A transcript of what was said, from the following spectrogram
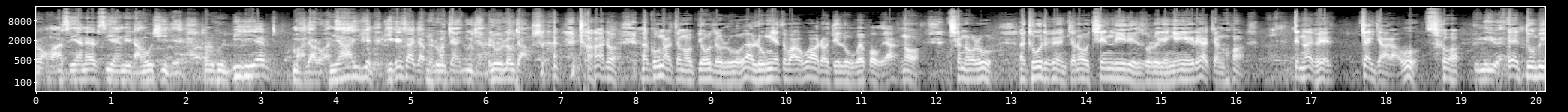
တော့ဟာ CNF CN တွေဒါမျိုးရှိတယ်ကျွန်တော်တို့ PDF မှာကြတော့အများကြီးဖြစ်နေဒီကိစ္စကြဘယ်လိုကြံ့လူကြံဘယ်လိုလုပ်ကြအောင်ဒါကတော့အခုနောက်ကျွန်တော်ပြောလို့လို့လူငယ်တဘာဝတော့ဒီလိုပဲပေါ့ဗျာနော်ကျွန်တော်တို့အထူးသဖြင့်ကျွန်တော်ချင်းလေးတွေဆိုလို့ရင်ငယ်ငယ်တည်းကကျွန်တော်ကတင်လိုက်ပဲကြိုက်ကြတာဟုတ်ဆိုတော့သူမီးရွယ်အဲတူမီ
